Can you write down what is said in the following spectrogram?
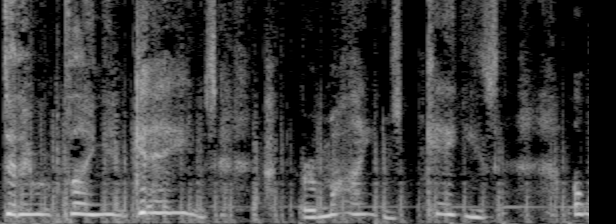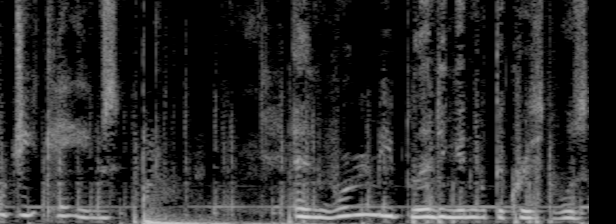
Today we're playing in caves! Or mines, caves, OG caves. And we're gonna be blending in with the crystals.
